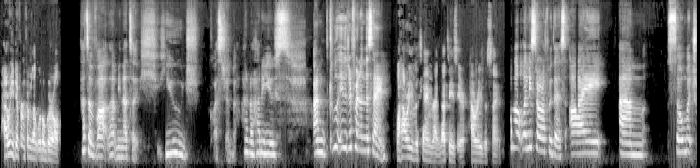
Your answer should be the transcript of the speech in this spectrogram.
how are you different from that little girl? That's a I mean, that's a huge question. I don't know how to use. I'm completely different and the same. Well, how are you the same then? That's easier. How are you the same? Well, let me start off with this. I am so much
